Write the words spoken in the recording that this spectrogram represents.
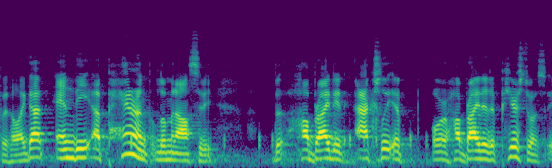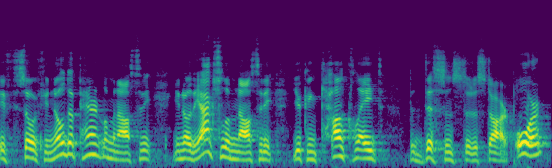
put it like that, and the apparent luminosity, the, how bright it actually or how bright it appears to us. If so, if you know the apparent luminosity, you know the actual luminosity, you can calculate the distance to the star. Or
